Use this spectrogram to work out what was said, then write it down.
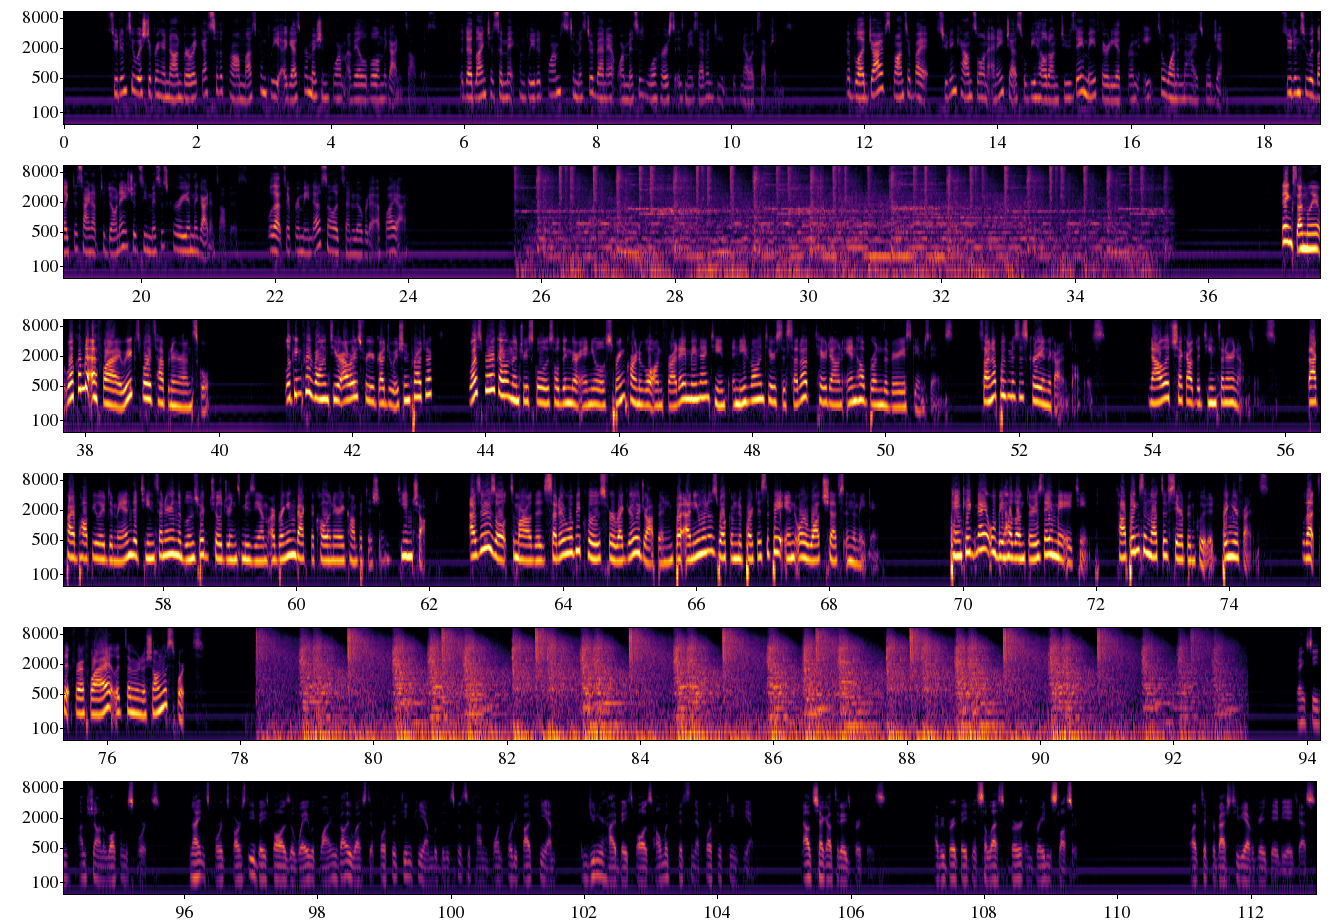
Students who wish to bring a non-Berwick guest to the prom must complete a guest permission form available in the guidance office. The deadline to submit completed forms to Mr. Bennett or Mrs. Warhurst is May 17th, with no exceptions. The blood drive, sponsored by Student Council and NHS, will be held on Tuesday, May 30th from 8 to 1 in the high school gym. Students who would like to sign up to donate should see Mrs. Curry in the guidance office. Well, that's it for me, Now let's send it over to FYI. Thanks, Emily. Welcome to FYI. We explore what's happening around school. Looking for volunteer hours for your graduation project? Westbrook Elementary School is holding their annual Spring Carnival on Friday, May 19th, and need volunteers to set up, tear down, and help run the various game stands. Sign up with Mrs. Curry in the guidance office. Now let's check out the Teen Center announcements. Back by popular demand, the Teen Center and the Bloomsburg Children's Museum are bringing back the culinary competition, Teen Chop. As a result, tomorrow the center will be closed for a regular drop-in, but anyone is welcome to participate in or watch chefs in the making. Pancake night will be held on Thursday, May 18th. Toppings and lots of syrup included. Bring your friends. Well, that's it for FYI. Let's over to Sean with sports. Thanks, Eden. I'm Sean, and welcome to sports. Tonight in sports, varsity baseball is away with Wyoming Valley West at 4:15 p.m. with the dismissal time of 1:45 p.m. and junior high baseball is home with Pittston at 4:15 p.m. Now let's check out today's birthdays. Happy birthday to Celeste Burt and Braden Slusser. Well, that's it for Bash TV. Have a great day, BHS.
